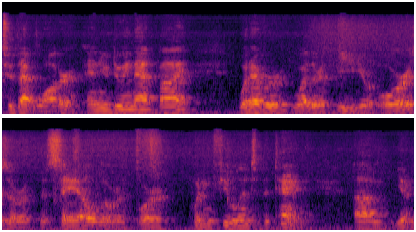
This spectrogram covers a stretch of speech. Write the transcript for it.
to that water, and you're doing that by whatever, whether it be your oars or the sail or, or putting fuel into the tank. Um, you know,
